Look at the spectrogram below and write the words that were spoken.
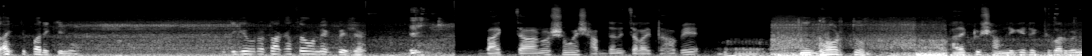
যাইতে পারি কিনা। এদিকে ওরা টাকা তো অনেক বেশি। বাইক চালানোর সময় সাবধানে চালাইতে হবে। ঘর তো। আর একটু সামনে গিয়ে দেখতে পারবেন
